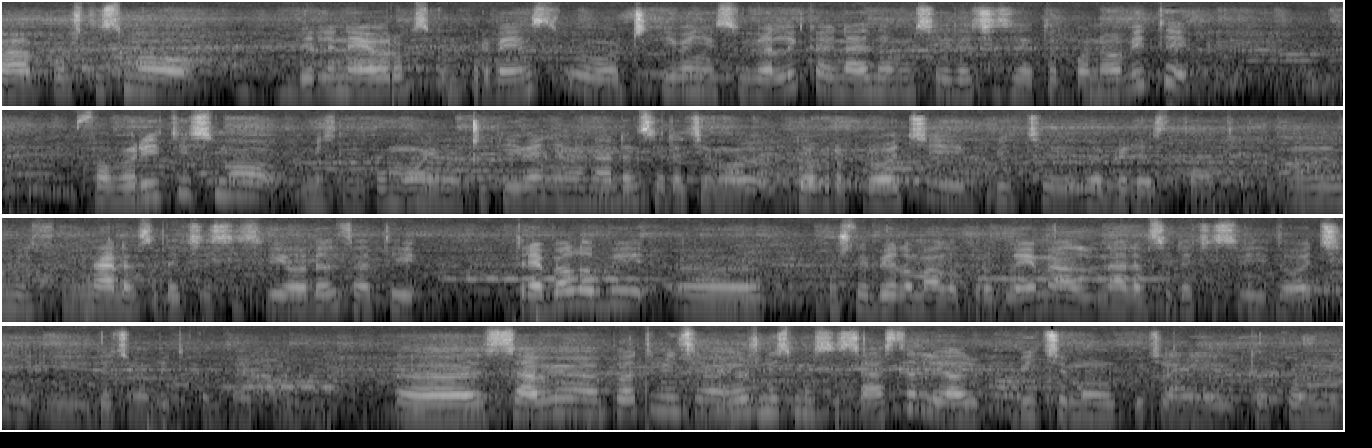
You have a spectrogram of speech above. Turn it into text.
Pa, pošto smo bili na europskom prvenstvu, očekivanje su velika i nadamo se da će se to ponoviti. Favoriti smo, mislim, po mojim očekivanjima, nadam se da ćemo dobro proći i bit će dobri rezultati. Mislim, nadam se da će se svi odazvati. Trebalo bi, e, pošto je bilo malo problema, ali nadam se da će svi doći i da ćemo biti kompletni. E, sa ovim protivnicama još nismo se sastali, ali bit ćemo upućeni tokom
